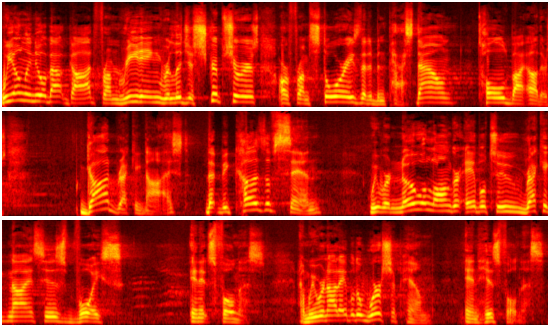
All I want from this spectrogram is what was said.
We only knew about God from reading religious scriptures or from stories that had been passed down, told by others. God recognized that because of sin, we were no longer able to recognize His voice in its fullness. And we were not able to worship him in his fullness.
